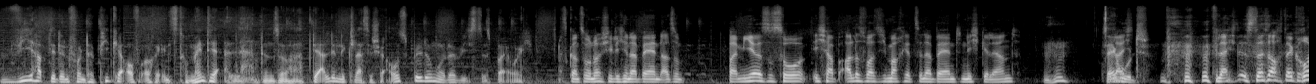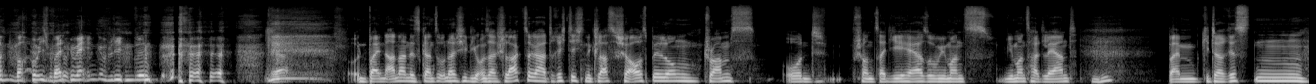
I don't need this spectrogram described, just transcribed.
wie habt ihr denn von der Pike auf eure Instrumente erlernt und so? Habt ihr alle eine klassische Ausbildung oder wie ist das bei euch? Das ist ganz unterschiedlich in der Band. Also bei mir ist es so, ich habe alles, was ich mache jetzt in der Band, nicht gelernt. Sehr Vielleicht- gut. Vielleicht ist das auch der Grund, warum ich bei dem hängen geblieben bin. Und bei den anderen ist ganz unterschiedlich. Unser Schlagzeuger hat richtig eine klassische Ausbildung, Drums und schon seit jeher so, wie man es wie man's halt lernt. Beim Gitarristen,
